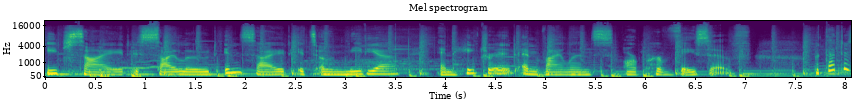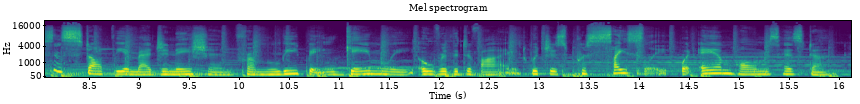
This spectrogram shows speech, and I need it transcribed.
Each side is siloed inside its own media, and hatred and violence are pervasive. But that doesn't stop the imagination from leaping gamely over the divide, which is precisely what A.M. Homes has done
